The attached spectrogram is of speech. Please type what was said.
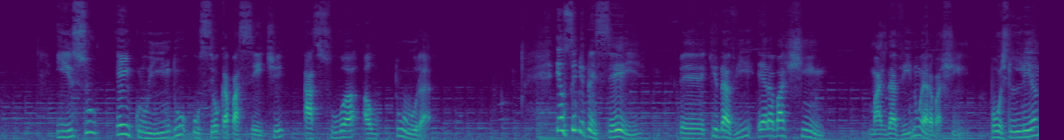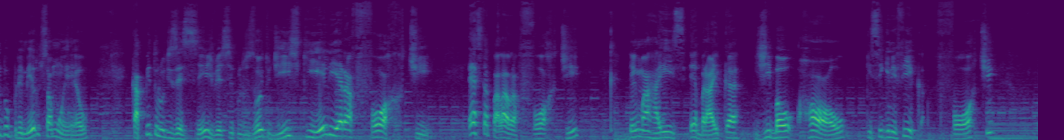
Isso incluindo o seu capacete, a sua altura. Eu sempre pensei é, que Davi era baixinho, mas Davi não era baixinho, pois lendo 1 Samuel, capítulo 16, versículo 18, diz que ele era forte. Esta palavra forte tem uma raiz hebraica, Gibal Hall, que significa forte,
